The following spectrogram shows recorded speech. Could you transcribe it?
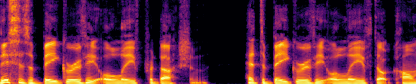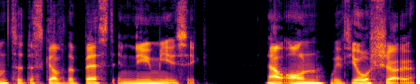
This is a Be Groovy or Leave production. Head to begroovyorleave.com to discover the best in new music. Now on with your show.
